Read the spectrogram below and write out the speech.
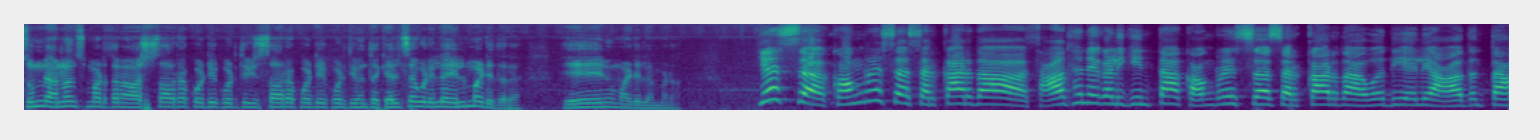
ಸುಮ್ಮನೆ ಅನೌನ್ಸ್ ಮಾಡ್ತಾರೆ ನಾವು ಅಷ್ಟು ಸಾವಿರ ಕೋಟಿ ಕೊಡ್ತೀವಿ, ಇಷ್ಟು ಸಾವಿರ ಕೋಟಿ ಕೊಡ್ತೀವಿ ಅಂತ ಕೆಲಸಗಳೆಲ್ಲ ಎಲ್ಲಿ ಮಾಡಿದ್ದಾರೆ ಏನೂ ಮಾಡಿಲ್ಲ ಮೇಡಮ್. ಎಸ್ ಕಾಂಗ್ರೆಸ್ ಸರ್ಕಾರದ ಸಾಧನೆಗಳಿಗಿಂತ ಕಾಂಗ್ರೆಸ್ ಸರ್ಕಾರದ ಅವಧಿಯಲ್ಲಿ ಆದಂತಹ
